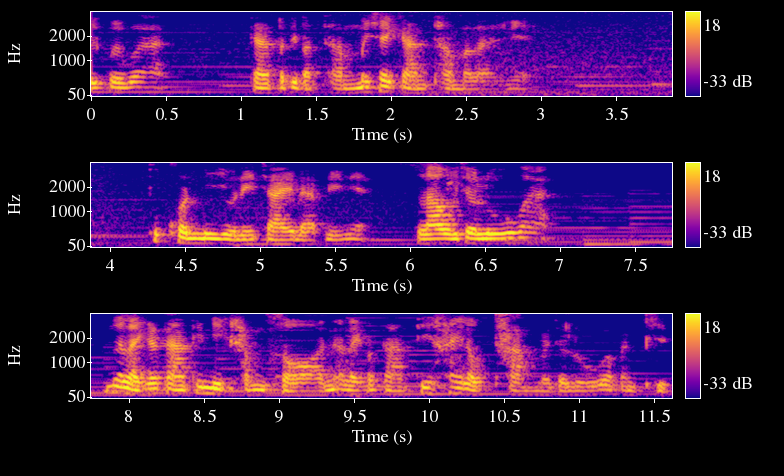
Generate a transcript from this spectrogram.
ลึกไว้ว่า การปฏิบัติธรรมไม่ใช่การทำอะไรเนี่ย ทุกคนมีอยู่ในใจแบบนี้เนี่ย เราจะรู้ว่า เมื่อไหร่ก็ตามที่มีคำสอนอะไรก็ตามที่ให้เราทำเราจะรู้ว่ามันผิด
